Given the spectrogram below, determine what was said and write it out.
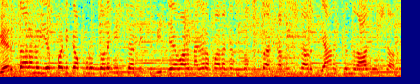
వ్యర్థాలను ఎప్పటికప్పుడు తొలగించండి. విజయవాడ నగరపాలక సంస్థ కమిషనర్ ధ్యానచంద్ర ఆదేశాలు.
